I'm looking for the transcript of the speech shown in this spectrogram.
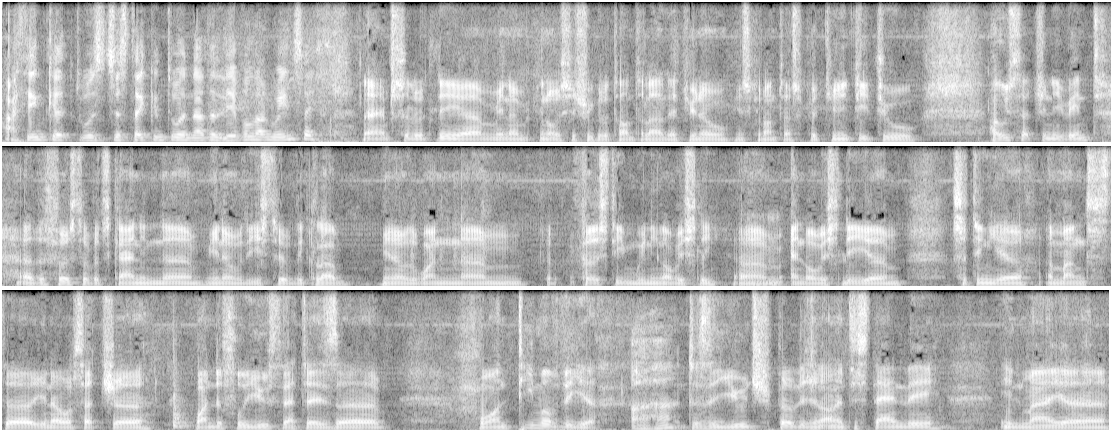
I think it was just taken to another level on Wednesday. No, absolutely. Um, you know, we can also shukr Tantala that, you know, he's granted us opportunity to host such an event, uh, the first of its kind in, um, you know, the history of the club. You know, the one um, first team winning, obviously, um, mm-hmm. and obviously um, sitting here amongst, uh, you know, such a wonderful youth that is uh, won team of the year. Uh-huh. It is a huge privilege and honor to stand there in my uh,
